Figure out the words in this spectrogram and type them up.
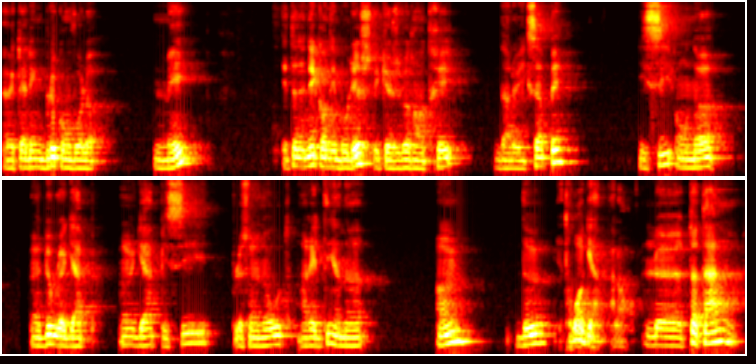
avec la ligne bleue qu'on voit là. Mais étant donné qu'on est bullish et que je veux rentrer dans le XRP, ici, on a un double gap. Un gap ici, plus un autre. En réalité, il y en a un, deux et trois gaps. Alors, le total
